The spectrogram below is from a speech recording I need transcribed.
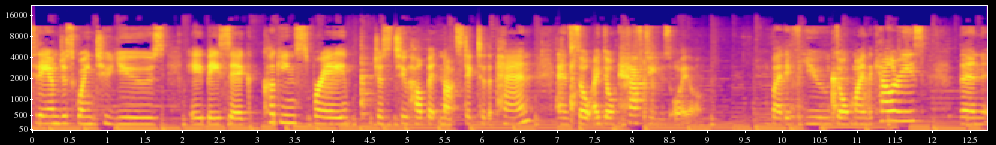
today I'm just going to use a basic cooking spray just to help it not stick to the pan and so I don't have to use oil. But if you don't mind the calories, then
